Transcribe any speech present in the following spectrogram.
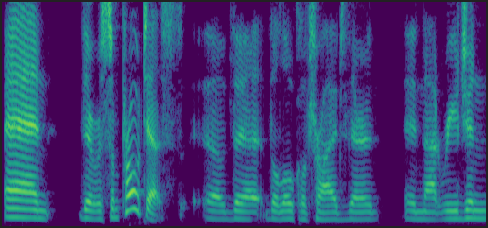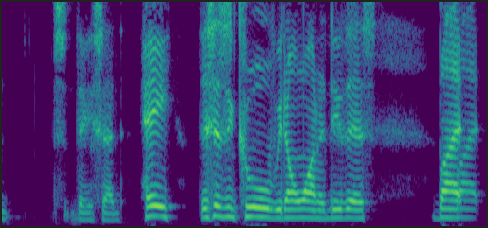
and there was some protests. Uh, the the local tribes there in that region they said, "Hey, this isn't cool. We don't want to do this," but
